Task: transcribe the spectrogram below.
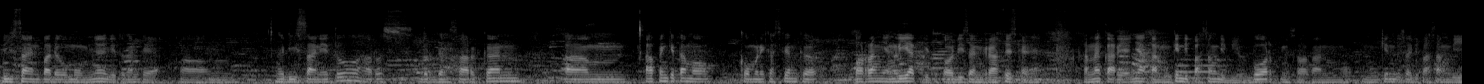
desain pada umumnya gitu kan kayak em, ngedesain itu harus berdasarkan em, apa yang kita mau komunikasikan ke orang yang lihat gitu kalau desain grafis kayaknya karena karyanya akan mungkin dipasang di billboard misalkan mu- mungkin bisa dipasang di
